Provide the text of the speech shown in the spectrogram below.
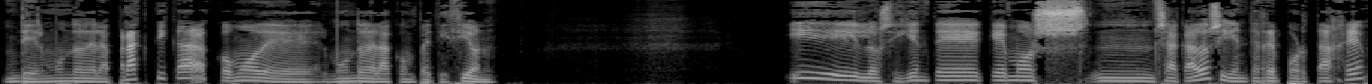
del mundo de la práctica como del mundo de la competición. Y lo siguiente que hemos mm, sacado, siguiente reportaje,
